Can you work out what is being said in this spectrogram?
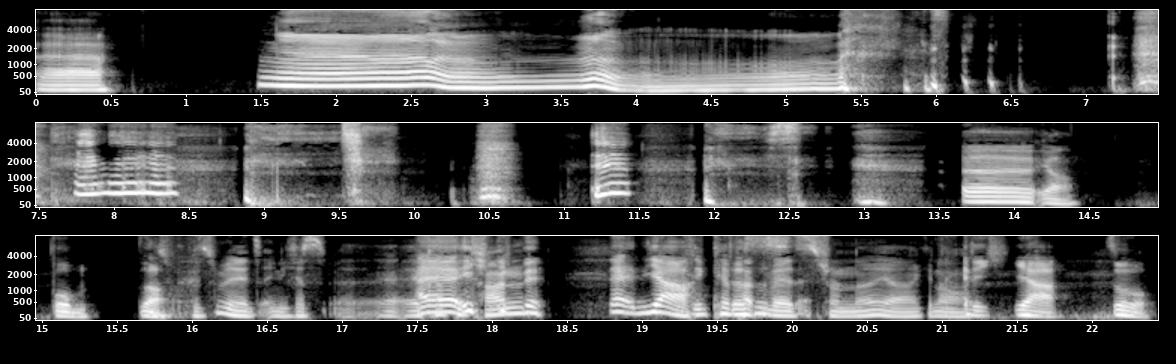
Äh. äh, ja. Bumm. So. Was wissen wir jetzt eigentlich? Das, äh, äh, Äh, ich, ich Kapitan, ja, Recap das hatten wir ist- jetzt schon, ne? Ja, genau. Fertig. Ja, so.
